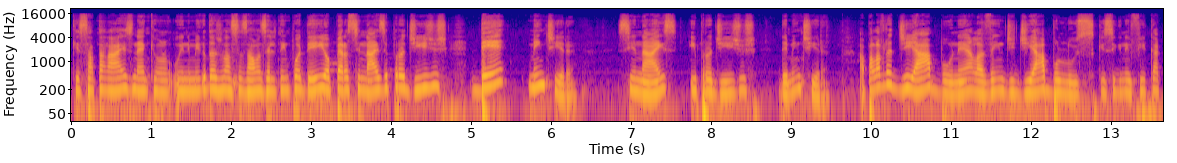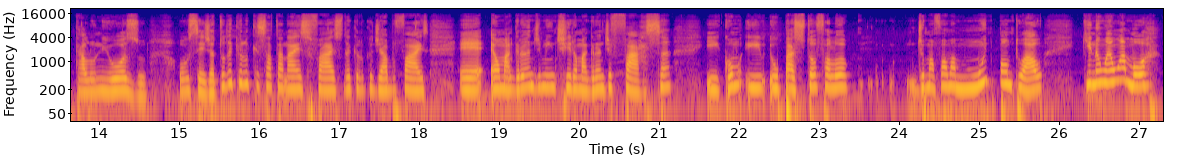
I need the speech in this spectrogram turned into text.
que Satanás, né, que o inimigo das nossas almas, ele tem poder e opera sinais e prodígios de mentira. Sinais e prodígios de mentira. A palavra diabo, né, ela vem de diabolos, que significa calunioso. Ou seja, tudo aquilo que Satanás faz, tudo aquilo que o diabo faz, é, é uma grande mentira, uma grande farsa. E, como, e o pastor falou de uma forma muito pontual que não é um amor.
